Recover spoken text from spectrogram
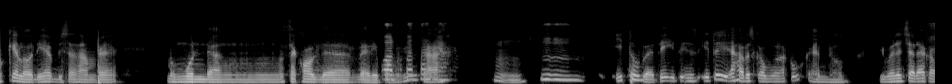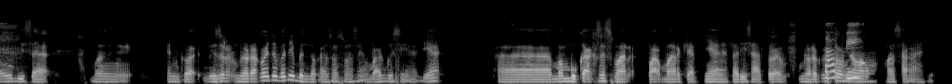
oke loh dia bisa sampai mengundang stakeholder dari pemerintah. kotanya Mm-mm. Mm-mm. Itu berarti itu itu yang harus kamu lakukan dong. Gimana cara kamu bisa meng menurut menurut aku itu berarti bentukan sosmed yang bagus ya. Dia eh, membuka akses mar- marketnya tadi satu menurutku itu Tapi- memang masalahnya.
